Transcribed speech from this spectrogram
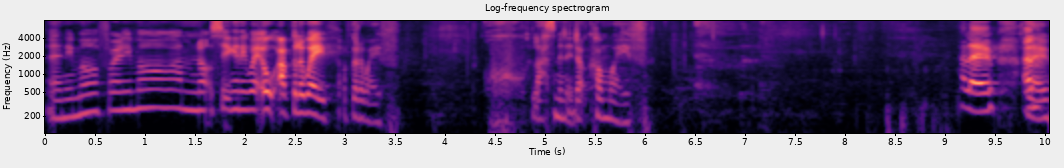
Any more for any more? I'm not seeing any wave. Oh, I've got a wave. I've got a wave. Lastminute.com wave. Hello. Um, Hello.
